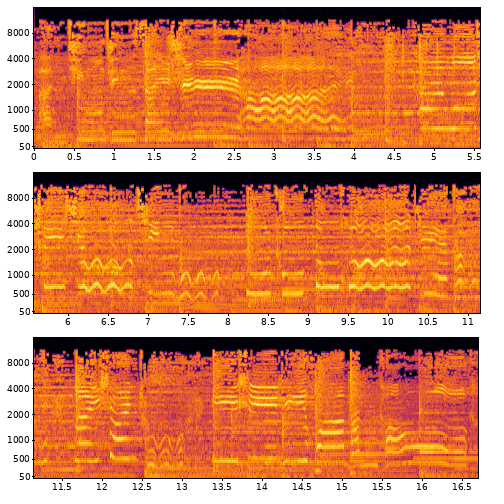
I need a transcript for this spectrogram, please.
长安听尽三世爱。看我水袖轻舞，无处风华绝代。阑珊处，一世梨花满头开。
